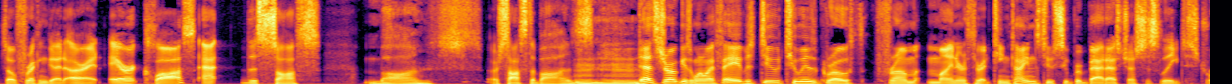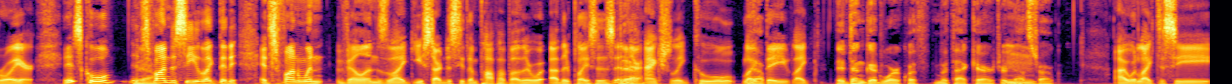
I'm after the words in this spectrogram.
So freaking good. All right, Eric Kloss at the Sauce Boss or Sauce the Boss. Mm-hmm. Deathstroke is one of my faves due to his growth from minor threat Teen Titans to super badass Justice League Destroyer. It's cool. It's Yeah. fun to see like that. It, it's fun when villains like you start to see them pop up other other places and Yeah. they're actually cool. Like Yep. they like. They've done good work with with that character, Mm-hmm. Deathstroke. I would like to see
